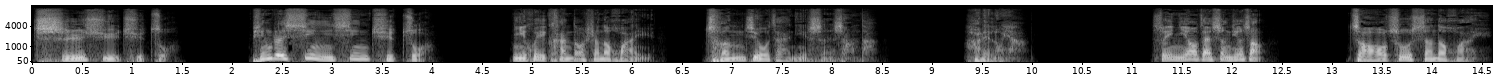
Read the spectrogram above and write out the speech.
持续去做，凭着信心去做，你会看到神的话语成就在你身上的。哈利路亚！所以你要在圣经上找出神的话语，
